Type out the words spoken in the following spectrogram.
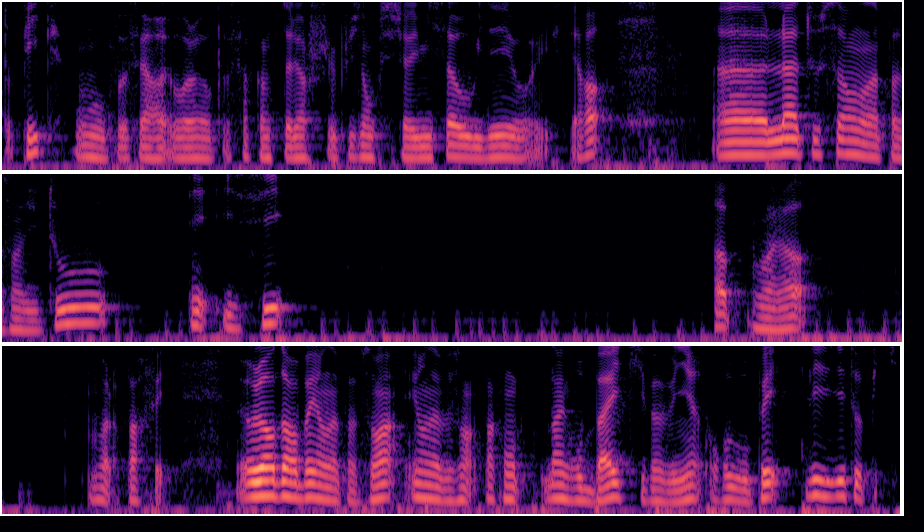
topic. On peut faire, voilà, on peut faire comme tout à l'heure, je sais plus donc si j'avais mis ça ou idée, etc. Euh, là, tout ça, on n'en a pas besoin du tout. Et ici, hop, voilà. Voilà, parfait. L'order by, on n'a pas besoin. Et on a besoin, par contre, d'un groupe by qui va venir regrouper les idées topiques.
